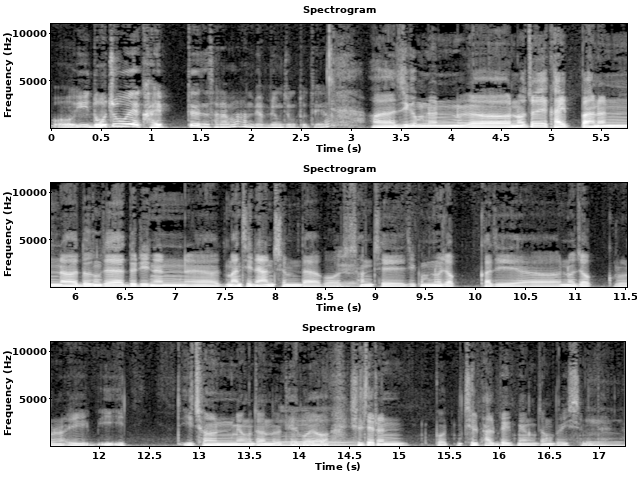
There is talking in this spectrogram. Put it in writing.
어, 이 노조에 가입된 사람은 한 몇 명 정도 돼요? 어, 지금은 어, 노조에 가입하는 어, 노동자들이는 어, 많지는 않습니다. 뭐 네. 전체 지금 노조까지 어, 노조로 이, 이, 2천 명 정도 되고요. 음. 실제로는 뭐 7, 800명 정도 있습니다. 음.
